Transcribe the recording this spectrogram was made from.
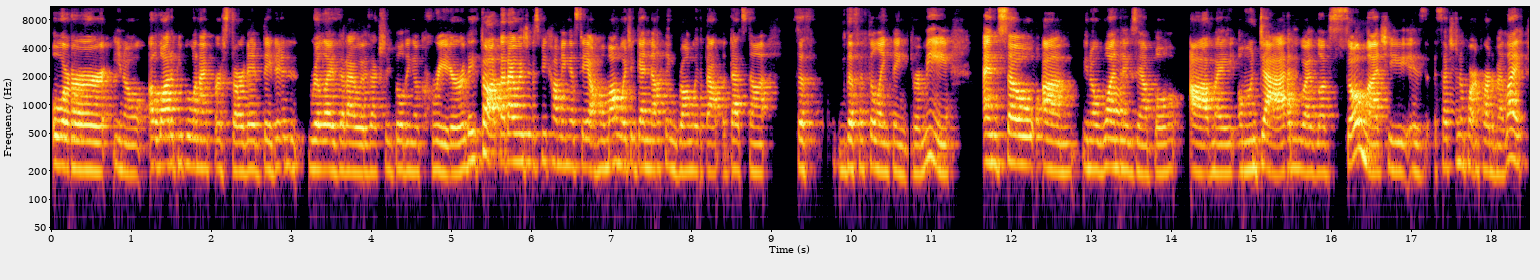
Or, you know, a lot of people when I first started, they didn't realize that I was actually building a career. They thought that I was just becoming a stay-at-home mom, which again, nothing wrong with that, but that's not the the fulfilling thing for me. And so, um, you know, one example, uh, my own dad, who I love so much, he is such an important part of my life.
